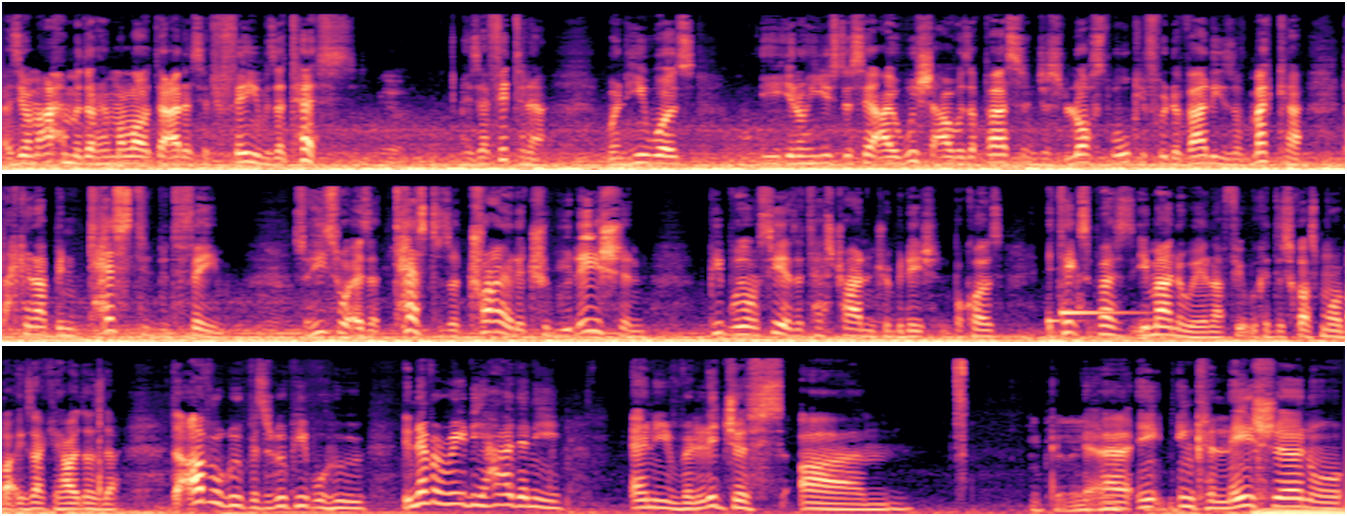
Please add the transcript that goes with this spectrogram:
As Imam Ahmad rahimahullah ta'ala said, fame is a test Yeah. is a fitna. When he was, you know, he used to say, I wish I was a person just lost walking through the valleys of Mecca, like I've been tested with fame. So he saw it as a test, as a trial, a tribulation. People don't see it as a test, trial, and tribulation because it takes a person's iman away, and I think we could discuss more about exactly how it does that. The other group is a group of people who they never really had any any religious um, Inclination. uh, in- inclination or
